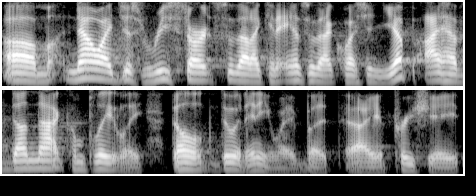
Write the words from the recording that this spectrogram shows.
um, now I just restart so that I can answer that question. Yep, I have done that completely. They'll do it anyway, but I appreciate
